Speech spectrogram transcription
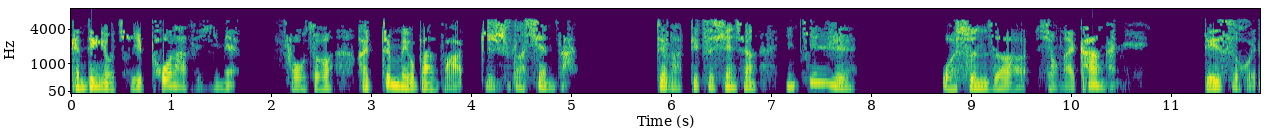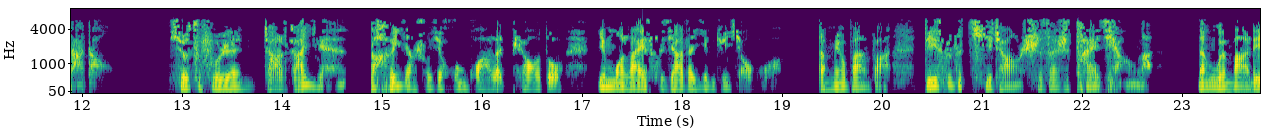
肯定有其泼辣的一面，否则还真没有办法支持到现在。对了，迪斯先生，您今日，我孙子想来看看你。迪斯回答道：“休斯夫人眨了眨眼，她很想说些混话来挑逗伊莫莱斯家的英俊小伙，但没有办法，迪斯的气场实在是太强了。难怪玛丽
